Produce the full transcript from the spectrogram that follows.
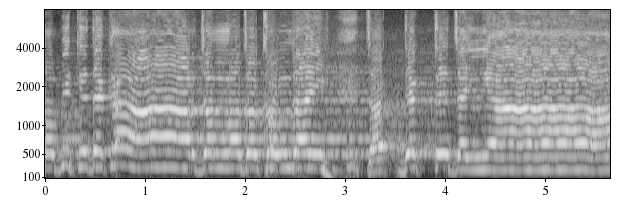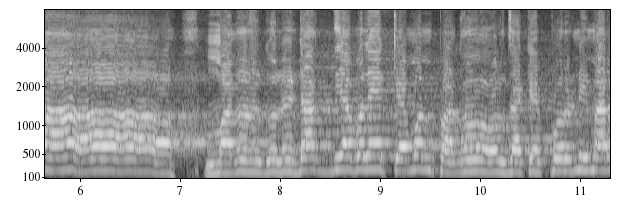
নবীকে দেখার জন্য যখন যাই, যাক দেখতে যাইয়া, মানুষগুলো ডাক দিয়া বলে, কেমন পাগল, যাকে পূর্ণিমার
